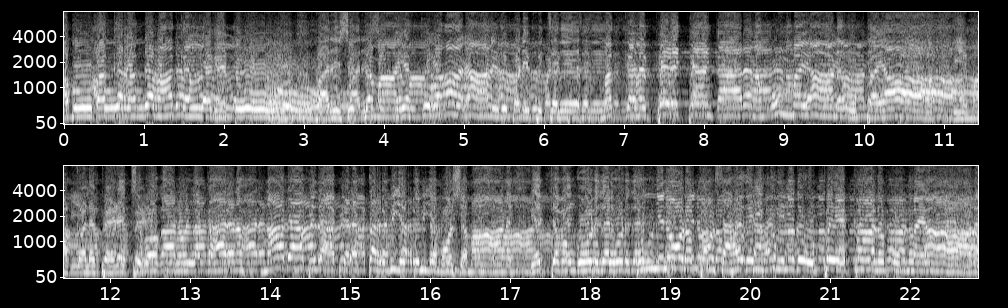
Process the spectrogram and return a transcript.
അബൂബക്കറിന്റെ വാക്കല്ല കേട്ടോ. പരിശുദ്ധമായ ഖുർആനാണ് ഇത് പഠിപ്പിച്ചത്. മക്കളെ പിഴയ്ക്കാൻ കാരണം ഉമ്മയാണ് ഉപ്പയാ. മക്കളെ പിഴച്ചു പോകാനുള്ള കാരണം മാതാപിതാക്കളുടെ തർബിയത്തിന്റെ മോശമാണ്. ഏറ്റവും കൂടുതൽ കുഞ്ഞിനോടൊപ്പം സഹകരിക്കുന്നത് ഉപ്പയെക്കാളും ഉമ്മയാണ്.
